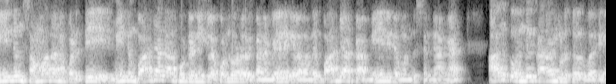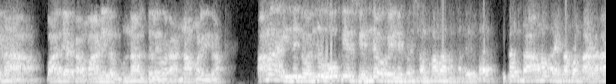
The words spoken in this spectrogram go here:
மீண்டும் சமாதானப்படுத்தி மீண்டும் பாஜக கூட்டணிகளை கொண்டு வர்றதுக்கான வேலைகளை வந்து பாஜக மேலிடம் வந்து செஞ்சாங்க. அதுக்கு வந்து கரம் கொடுத்தவர் பாத்தீங்கன்னா பாஜக மாநில முன்னாள் தலைவர் அண்ணாமலை தான். ஆனா இதுக்கு வந்து ஓபிஎஸ் எந்த வகையிலுமே சமாதானம் இல்லை இதன் காரணமா என்ன பண்ணாங்கன்னா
